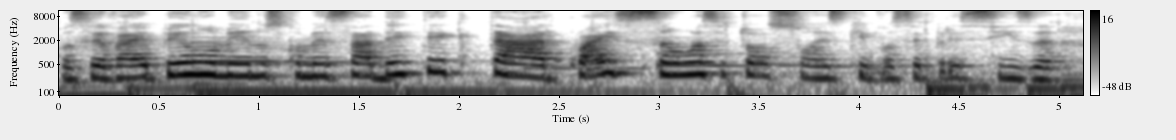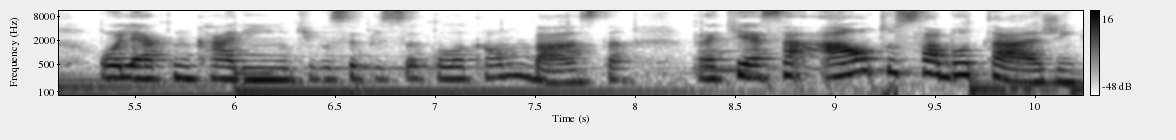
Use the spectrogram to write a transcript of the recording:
você vai pelo menos começar a detectar quais são as situações que você precisa olhar com carinho, que você precisa colocar um basta, para que essa autossabotagem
